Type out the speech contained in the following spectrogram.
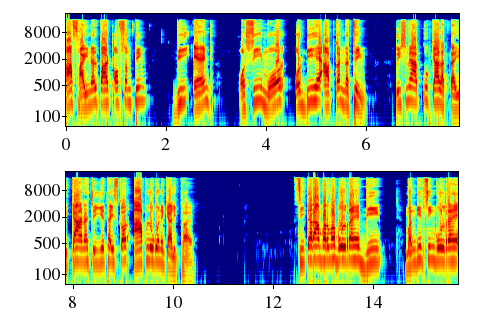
a final part of something. B end और सी, मोर। और डी है आपका नथिंग तो इसमें आपको क्या लगता है? ये क्या आना चाहिए था इसका और आप लोगों ने क्या लिखा है? सीताराम वर्मा बोल रहे हैं बी मनदीप सिंह बोल रहे हैं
